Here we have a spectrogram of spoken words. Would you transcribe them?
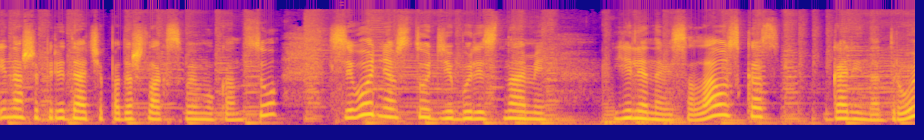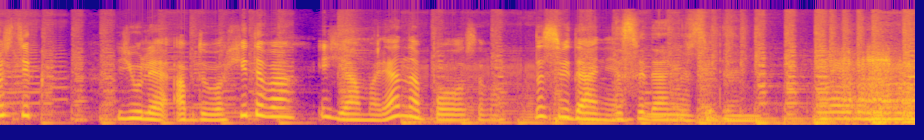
и наша передача подошла к своему концу. Сегодня в студии были с нами Елена Висолаускас, Галина Дроздик, Юлия Абдувахидова и я, Марьяна Полозова. До свидания. До свидания. До свидания.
